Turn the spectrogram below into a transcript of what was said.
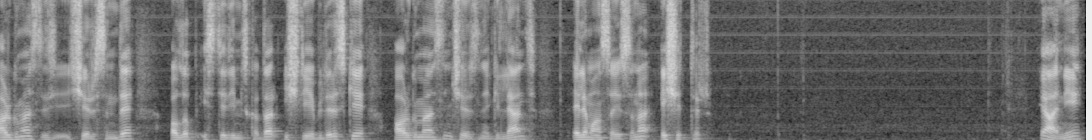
arguments içerisinde alıp istediğimiz kadar işleyebiliriz ki arguments'in içerisindeki length eleman sayısına eşittir. Yani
